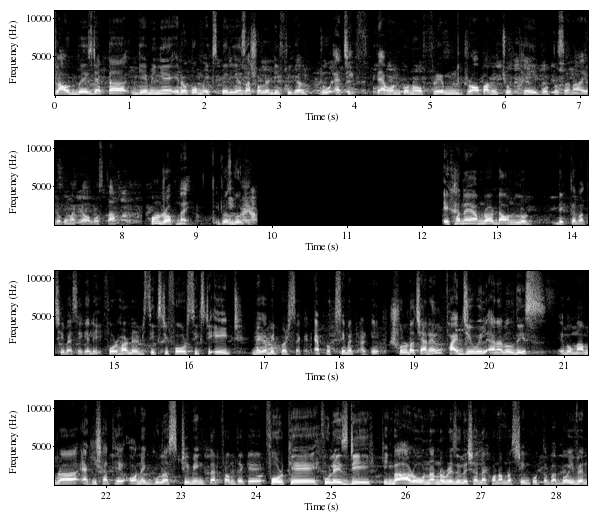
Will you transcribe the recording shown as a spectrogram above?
ক্লাউড বেসড একটা গেমিংয়ে এরকম এক্সপিরিয়েন্স আসলে ডিফিকাল্ট টু অ্যাচিভ তেমন কোনো ফ্রেম ড্রপ আমি চোখেই পড়তেছে না, এরকম একটা অবস্থা। কোনো ড্রপ নাই। ইট ওয়াজ গুড এখানে আমরা ডাউনলোড দেখতে পাচ্ছি basically four hundred sixty four sixty eight megabit per second approximate আর কি। ষোলোটা channel five G will enable this এবং আমরা একই সাথে অনেকগুলো স্ট্রিমিং প্ল্যাটফর্ম থেকে ফোর কে ফুল এইচডি কিংবা আরও অন্যান্য রেজুলেশন এখন আমরা স্ট্রিম করতে পারব। ইভেন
